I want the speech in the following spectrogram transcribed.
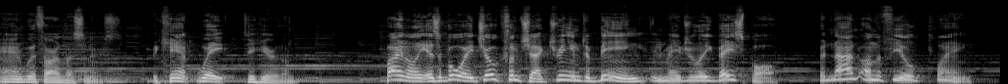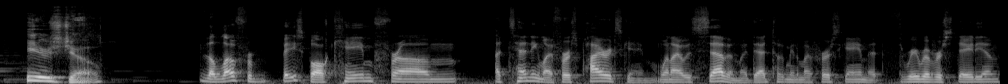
and with our listeners. We can't wait to hear them. Finally, as a boy, Joe Klimchak dreamed of being in Major League Baseball, but not on the field playing. Here's Joe. The love for baseball came from attending my first Pirates game when I was seven. My dad took me to my first game at Three River Stadium.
